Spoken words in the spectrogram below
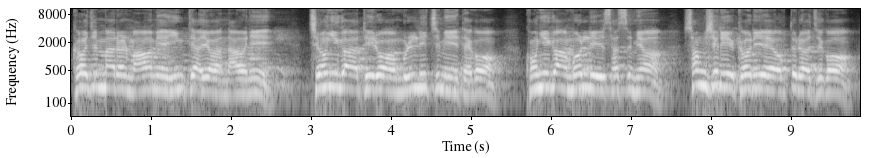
거짓말을 마음에 잉태하여 나으니 정의가 뒤로 물리침이 되고 공의가 멀리 섰으며 성실이 거리에 엎드려지고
